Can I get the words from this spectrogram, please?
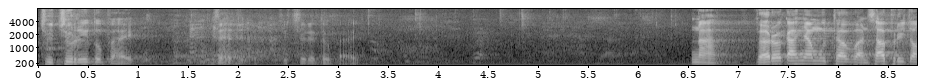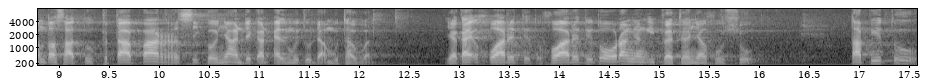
Jujur itu baik. Jadi, jujur itu baik. Nah, barokahnya mudawan saya beri contoh satu betapa resikonya andekan ilmu itu tidak mudawan ya kayak khawarid itu khawarid itu orang yang ibadahnya khusyuk tapi itu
